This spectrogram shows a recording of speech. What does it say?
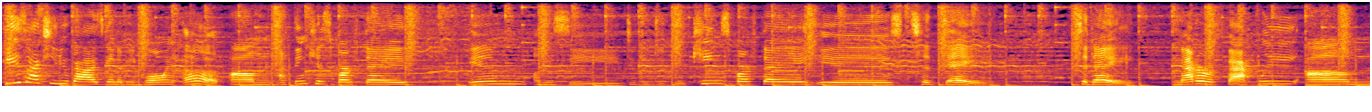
He's actually, you guys, gonna be growing up. Um, I think his birthday in, let me see, do, do, do. King's birthday is today. Today. Matter of factly, um,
